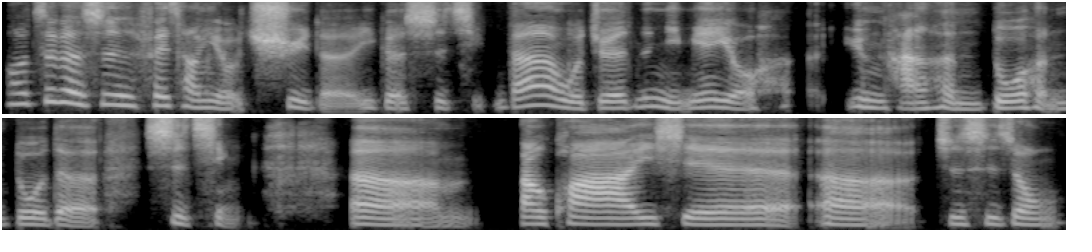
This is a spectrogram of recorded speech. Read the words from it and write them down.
哦，这个是非常有趣的一个事情。当然，我觉得那里面有蕴含很多很多的事情，呃。包括一些呃，就是这种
